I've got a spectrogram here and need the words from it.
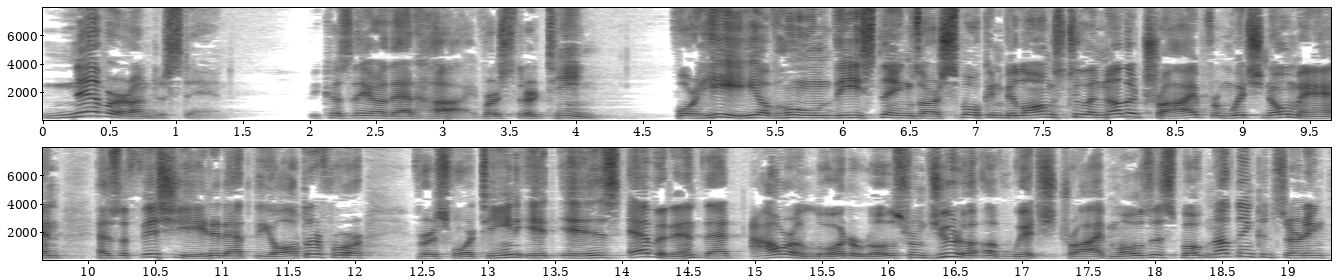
never understand because they are that high. Verse 13. For he of whom these things are spoken belongs to another tribe from which no man has officiated at the altar. For verse 14, it is evident that our Lord arose from Judah, of which tribe Moses spoke nothing concerning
